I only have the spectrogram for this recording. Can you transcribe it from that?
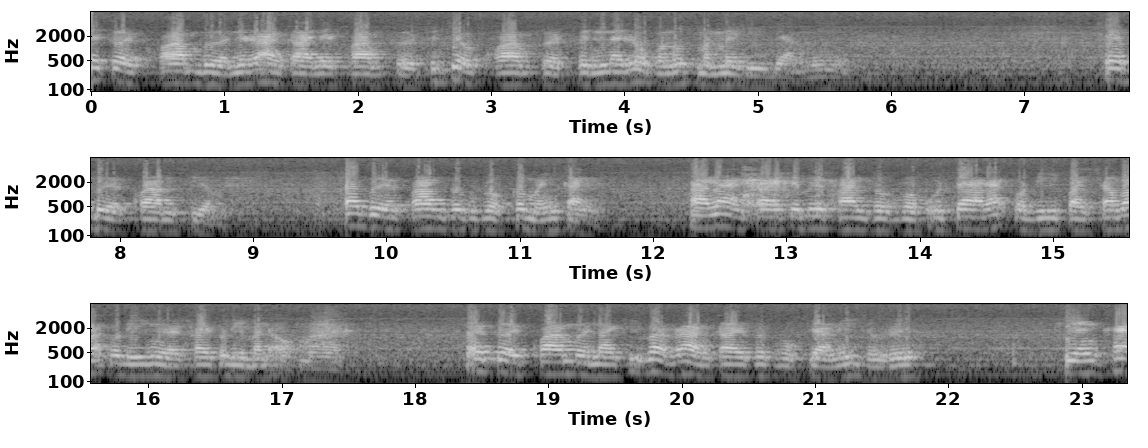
จะเกิดความเบื่อในร่างกายในความเกิดที่เที่ยวความเกิดเป็นในโลกมนุษย์มันไม่ดีอย่างนี้แค่เบื่อความเสื่อม ถ้าเบื่อความสกปรกก็เหมือนกัน ถ้าร่างกายจะมีความสกปรกอุจจาระก็ดีปัสสาวะก็ดีเหงื่อใครก็ดีมันออกมา ถ้าเกิดความเบื่อหน่ายคิดว่าร่างกายสกปรกอย่างนี้หรือเพียงแค่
